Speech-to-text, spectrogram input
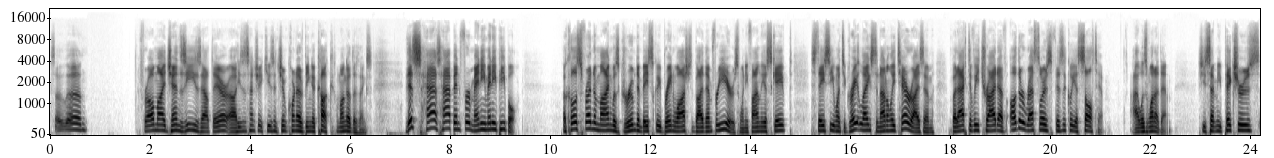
So, uh, for all my Gen Zs out there, uh, he's essentially accusing Jim Cornette of being a cuck, among other things. This has happened for many, many people. A close friend of mine was groomed and basically brainwashed by them for years. When he finally escaped, Stacy went to great lengths to not only terrorize him, but actively try to have other wrestlers physically assault him. I was one of them. She sent me pictures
